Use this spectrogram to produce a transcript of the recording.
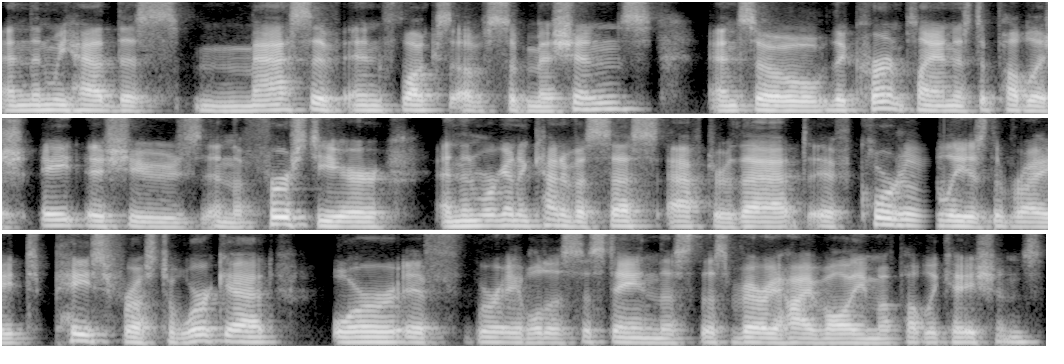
And then we had this massive influx of submissions. And so the current plan is to publish eight issues in the first year. And then we're going to kind of assess after that if quarterly is the right pace for us to work at, or if we're able to sustain this, this very high volume of publications.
